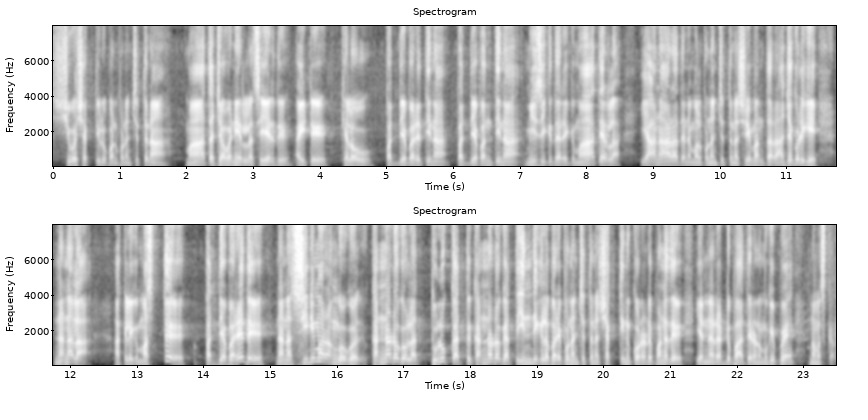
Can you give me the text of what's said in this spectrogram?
ಶಿವಶಕ್ತಿಲು ಪನ್ಪುನಂಚಿತ್ತನ ಮಾತ ಜವನಿರ್ಲ ಸೇರ್ದು ಐಟ್ ಕೆಲವು ಪದ್ಯ ಬರೆತಿನ, ಪದ್ಯ ಪಂತಿನ, ಮ್ಯೂಸಿಕ್ ದರೆಗೆ ಮಾತೆರ್ಲ ಯಾನ ಆರಾಧನೆ ಮಲ್ಪನಂಚಿತ್ತನ ಶ್ರೀಮಂತ ರಾಜಗುಳಿಗೆ ನನಲ ಅಕ್ಕಲಿಗೆ ಮಸ್ತ್ ಪದ್ಯ ಬರೆದು ನನ್ನ ಸಿನಿಮಾ ರಂಗೋಗು, ಕನ್ನಡಗುಲ ತುಳುಕತ್ ಕನ್ನಡಗತ್ ಹಿಂದಿಗಲ ಬರೆಪುನಂಚಿತ್ತನ ಶಕ್ತಿನ ಕೊರಡು ಪಣದು ಎನ್ನ ರಡ್ಡು ಪಾತಿರನು ಮುಗಿಪೆ ನಮಸ್ಕಾರ.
